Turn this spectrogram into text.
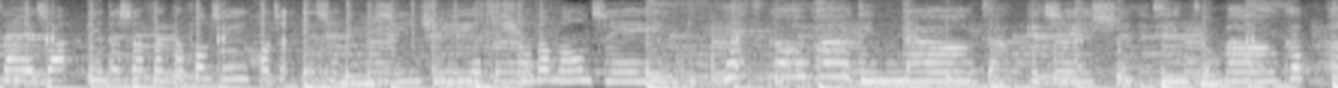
在家里的沙发看风景或者一起旅行去椰子树的梦境 let's go party now 打开汽水听它冒个泡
